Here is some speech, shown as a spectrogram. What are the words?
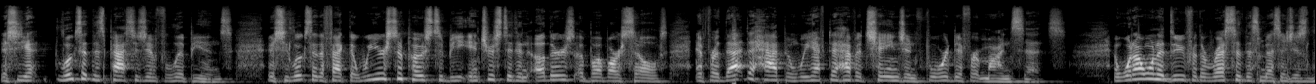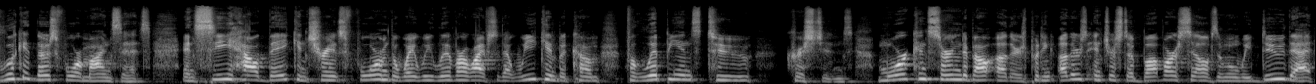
is she looks at this passage in Philippians and she looks at the fact that we are supposed to be interested in others above ourselves. And for that to happen, we have to have a change in four different mindsets. And what I want to do for the rest of this message is look at those four mindsets and see how they can transform the way we live our life so that we can become Philippians 2 Christians, more concerned about others, putting others' interest above ourselves. And when we do that,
